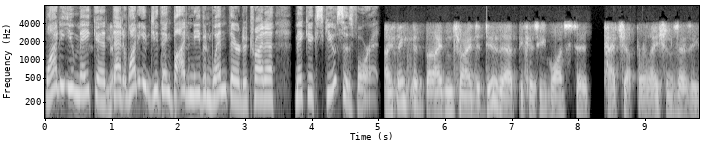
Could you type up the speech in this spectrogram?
Why do you make it that? Why do you, do you think Biden even went there to try to make excuses for it? I think that Biden tried to do that because he wants to patch up relations, as he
